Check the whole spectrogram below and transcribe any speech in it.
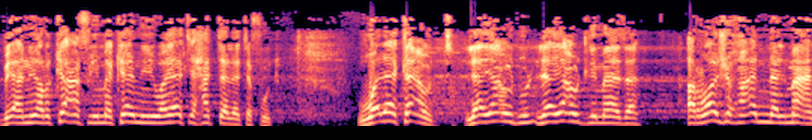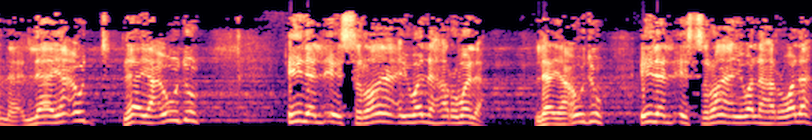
بأن يركع في مكانه ويأتي حتى لا تفوت. ولا تعد لا يعد لا يعد لماذا؟ الراجح أن المعنى لا يعد لا يعود إلى الإسراع والهرولة. لا يعود إلى الإسراع والهرولة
